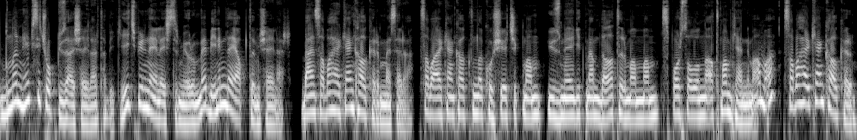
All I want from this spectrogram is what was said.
Bunların hepsi çok güzel şeyler tabii ki. Hiçbirini eleştirmiyorum ve benim de yaptığım şeyler. Ben sabah erken kalkarım mesela. Sabah erken kalktığımda koşuya çıkmam, yüzmeye gitmem, dağa tırmanmam, spor salonuna atmam kendimi ama sabah erken kalkarım.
